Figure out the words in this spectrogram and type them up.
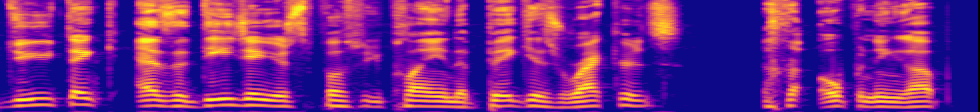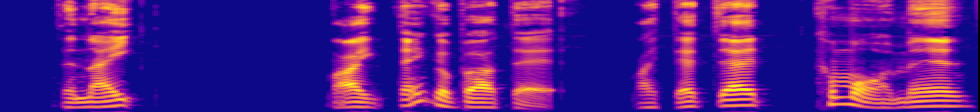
Do you think as a DJ you're supposed to be playing the biggest records, opening up the night? Like, think about that. Like that. That. Come on, man.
